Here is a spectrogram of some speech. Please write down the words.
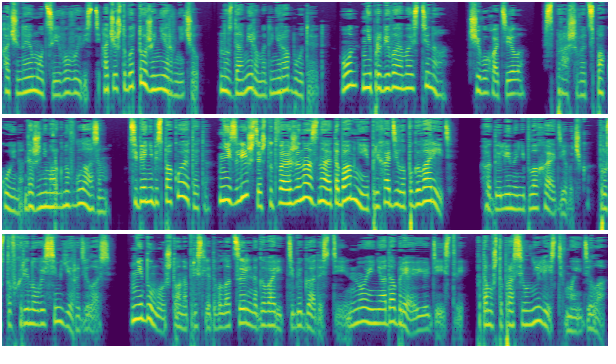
Хочу на эмоции его вывести. Хочу, чтобы тоже нервничал. Но с Дамиром это не работает. Он — непробиваемая стена. «Чего хотела?» — спрашивает спокойно, даже не моргнув глазом. «Тебя не беспокоит это? Не злишься, что твоя жена знает обо мне и приходила поговорить?» Аделина неплохая девочка, просто в хреновой семье родилась. Не думаю, что она преследовала цель наговорить тебе гадостей, но и не одобряю ее действий потому что просил не лезть в мои дела.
